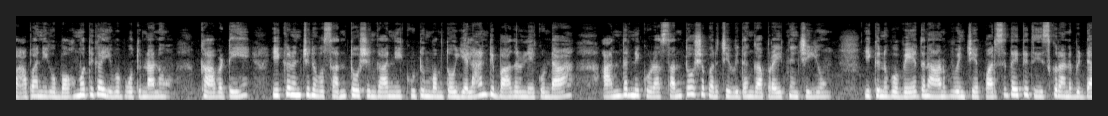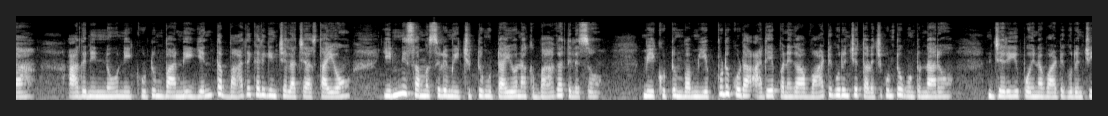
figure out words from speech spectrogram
బాబా నీకు బహుమతిగా ఇవ్వబోతున్నాను. కాబట్టి ఇక నుంచి నువ్వు సంతోషంగా నీ కుటుంబంతో ఎలాంటి బాధలు లేకుండా అందరినీ కూడా సంతోషపరిచే విధంగా ప్రయత్నం చెయ్యు. ఇక నువ్వు వేదన అనుభవించే పరిస్థితి అయితే తీసుకురాను బిడ్డ. అది నిన్ను నీ కుటుంబాన్ని ఎంత బాధ కలిగించేలా చేస్తాయో ఎన్ని సమస్యలు మీ చుట్టుముట్టాయో నాకు బాగా తెలుసు. మీ కుటుంబం ఎప్పుడు కూడా అదే పనిగా వాటి గురించి తలుచుకుంటూ ఉంటున్నారు. జరిగిపోయిన వాటి గురించి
